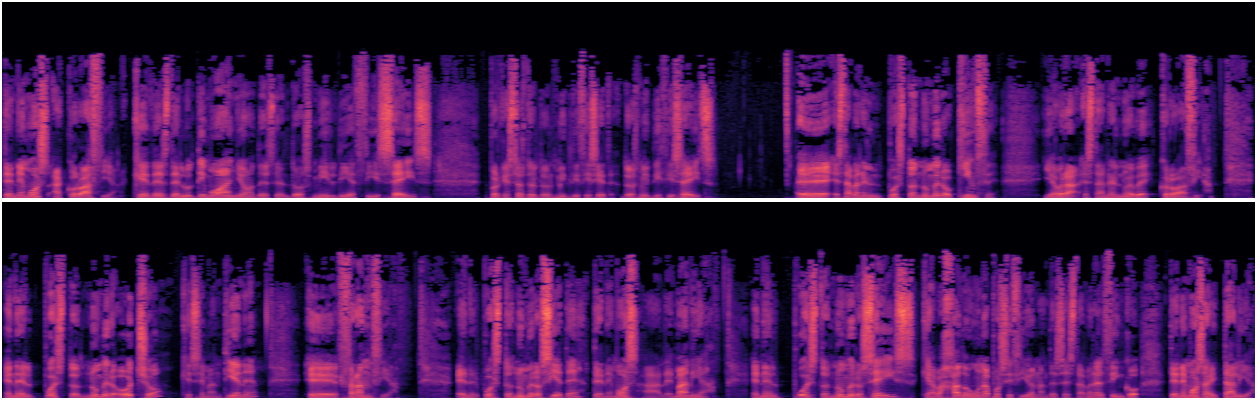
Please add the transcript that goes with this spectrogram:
tenemos a Croacia, que desde el último año, desde el 2016, porque esto es del 2017, 2016, eh, estaba en el puesto número 15 y ahora está en el 9 Croacia. En el puesto número 8, que se mantiene, eh, Francia. En el puesto número 7 tenemos a Alemania. En el puesto número 6, que ha bajado una posición, antes estaba en el 5, tenemos a Italia.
